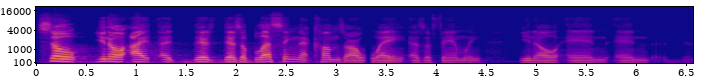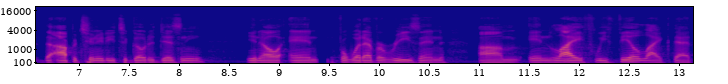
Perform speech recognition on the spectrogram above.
So, you know, I, I, there's, there's a blessing that comes our way as a family, you know, and, and the opportunity to go to Disney, you know, and for whatever reason um, in life, we feel like that,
